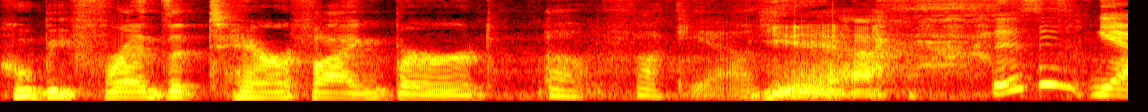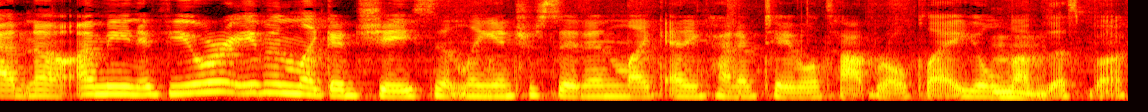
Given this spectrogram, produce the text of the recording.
who befriends a terrifying bird. Oh fuck yeah. Yeah. This is yeah, no. I mean, if you were even like adjacently interested in like any kind of tabletop role play, you'll love mm. this book.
